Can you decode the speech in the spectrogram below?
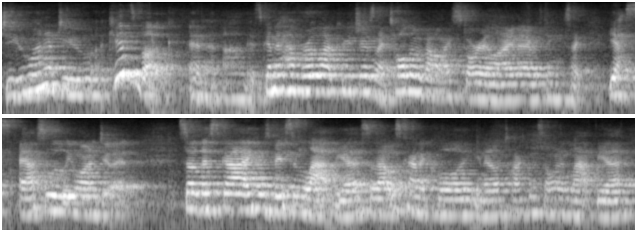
do you want to do a kids book? And um, it's going to have robot creatures." And I told him about my storyline and everything. He's like, "Yes, I absolutely want to do it." So this guy, was based in Latvia, so that was kind of cool, you know, talking to someone in Latvia,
